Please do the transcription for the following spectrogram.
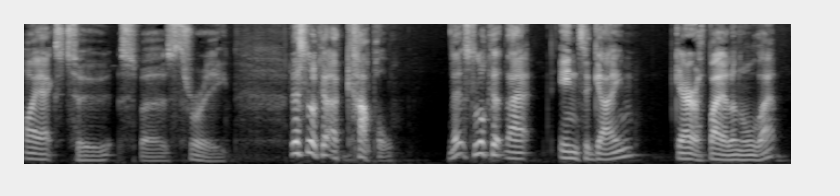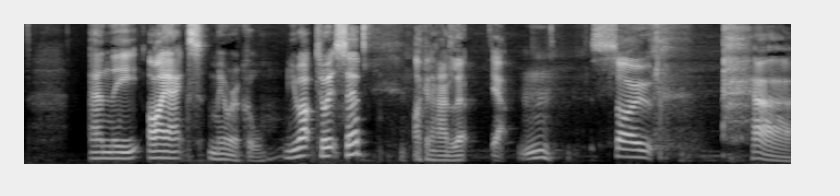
Ajax 2, Spurs 3. Let's look at a couple. Let's look at that Inter game, Gareth Bale and all that, and the Ajax miracle. You up to it, Seb? I can handle it. Yeah. Mm. So, uh,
